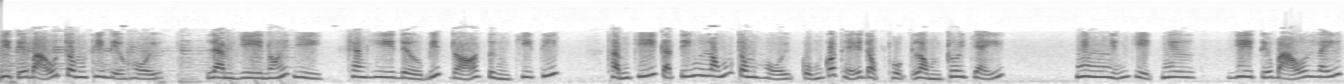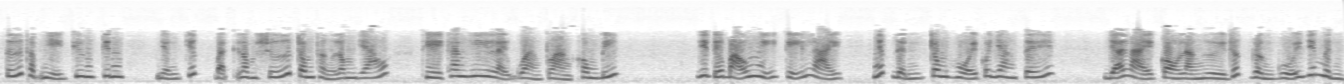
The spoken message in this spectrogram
Di Tiểu Bảo trong thiên địa hội, làm gì nói gì, Khang Hy đều biết rõ từng chi tiết, Thậm chí cả tiếng lóng trong hội cũng có thể đọc thuộc lòng trôi chảy. Nhưng những việc như Di Tiểu Bảo lấy tứ thập nhị chương kinh nhận chức Bạch Long Sứ trong thần Long Giáo thì Khang Hy lại hoàn toàn không biết. Di Tiểu Bảo nghĩ kỹ lại, nhất định trong hội có gian tế, giả lại còn là người rất gần gũi với mình.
